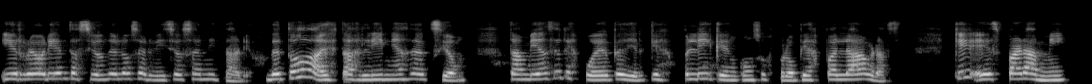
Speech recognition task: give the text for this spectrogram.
y reorientación de los servicios sanitarios. De todas estas líneas de acción, también se les puede pedir que expliquen con sus propias palabras qué es para mí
